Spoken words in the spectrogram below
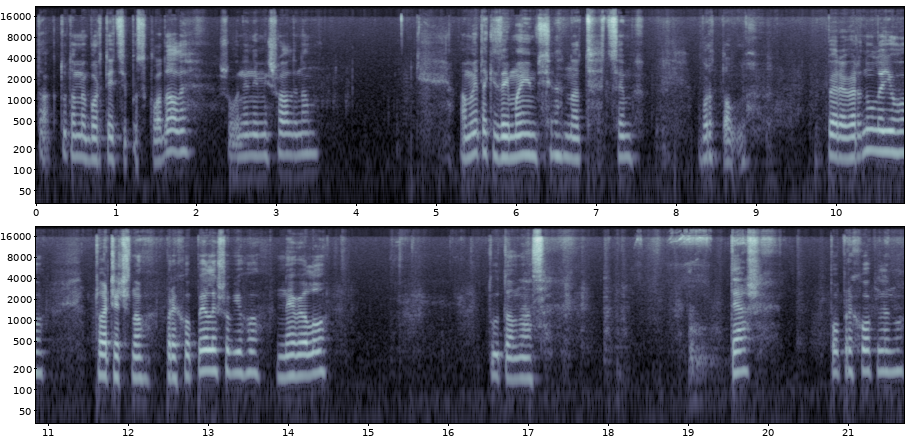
Так, тут ми бортиці поскладали, щоб вони не мішали нам. А ми так і займаємося над цим бортом. Перевернули його, точечно прихопили, щоб його не вело. Тут у нас теж поприхоплено.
